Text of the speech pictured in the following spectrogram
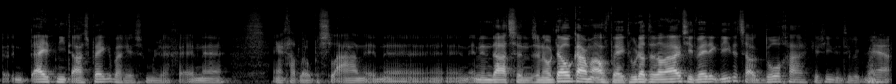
een, tijd niet aanspreekbaar is, we maar zeggen. En, en gaat lopen slaan en, en, en inderdaad zijn, zijn hotelkamer afbreekt. Hoe dat er dan uitziet, weet ik niet. Dat zou ik dolgraag een keer zien natuurlijk. Maar, Ja.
